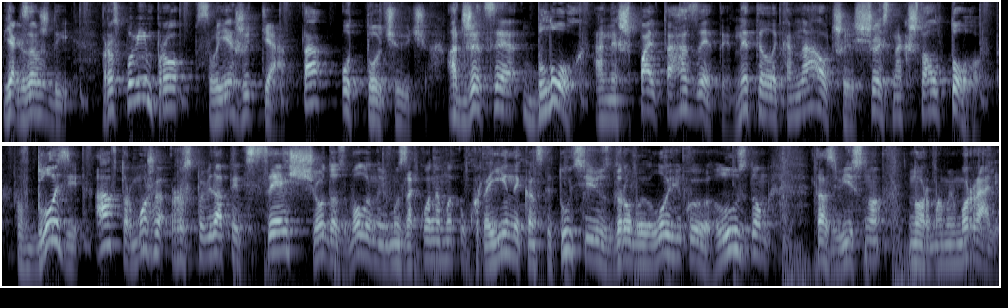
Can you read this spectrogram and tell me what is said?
як завжди, розповім про своє життя та оточуючих. Адже це блог, а не шпальта газети, не телеканал чи щось на кшталт того. В блозі автор може розповідати все, що дозволено йому законами України, конституцією, здоровою логікою, глуздом та, звісно, нормами моралі.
